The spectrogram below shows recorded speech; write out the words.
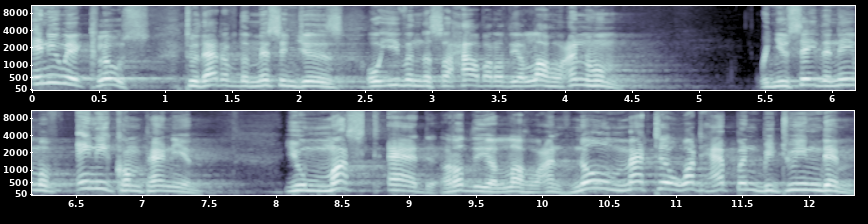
anywhere close to that of the messengers or even the Sahaba radiallahu anhum. When you say the name of any companion, you must add radiallahu anhu, no matter what happened between them.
